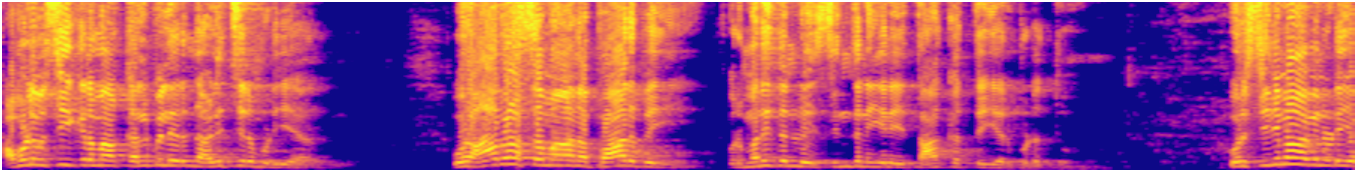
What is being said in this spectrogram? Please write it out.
அவ்வளவு சீக்கிரமாக கல்வியில் இருந்து அழிச்சிட முடியாது. ஒரு ஆபாசமான பார்வை ஒரு மனிதனுடைய சிந்தனையிலே தாக்கத்தை ஏற்படுத்தும். ஒரு சினிமாவினுடைய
